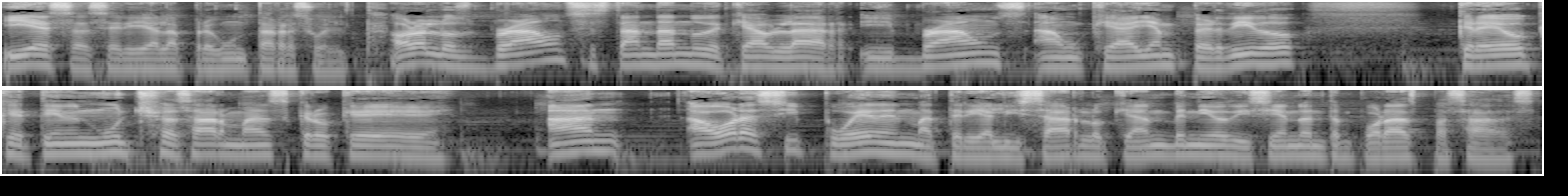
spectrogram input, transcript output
Y esa sería la pregunta resuelta. Ahora los Browns están dando de qué hablar. Y Browns, aunque hayan perdido, creo que tienen muchas armas. Creo que han... Ahora sí pueden materializar lo que han venido diciendo en temporadas pasadas.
